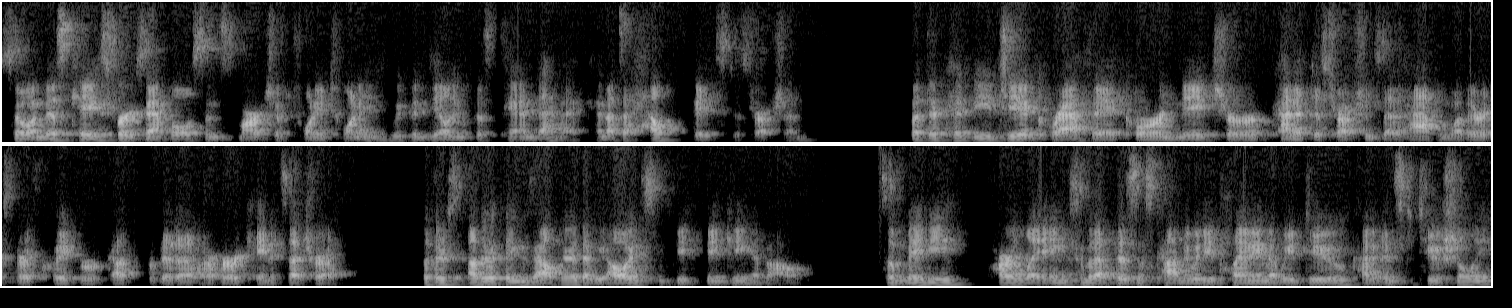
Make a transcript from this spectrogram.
So in this case, for example, since March of 2020, we've been dealing with this pandemic, and that's a health-based disruption. But there could be geographic or nature kind of disruptions that happen, whether it's an earthquake or God forbid a, a hurricane, etc. But there's other things out there that we always be thinking about. So maybe parlaying some of that business continuity planning that we do kind of institutionally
